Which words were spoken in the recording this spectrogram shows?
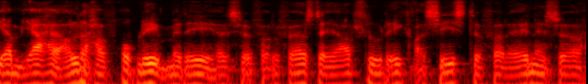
Jamen, jeg har aldrig haft problem med det. Altså, for det første er jeg absolut ikke racist, og for det andet så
